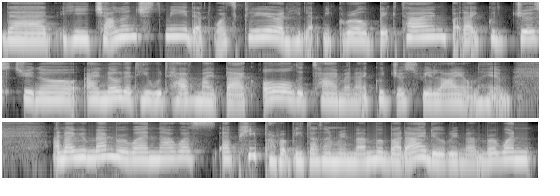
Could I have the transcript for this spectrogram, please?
that he challenged me, that was clear, and he let me grow big time. But I could just, you know, I know that he would have my back all the time and I could just rely on him. And I remember when I was, uh, he probably doesn't remember, but I do remember when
